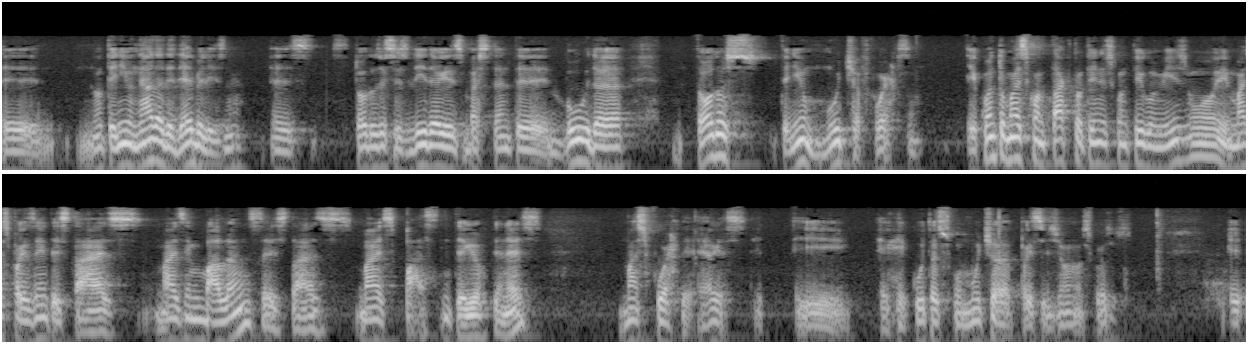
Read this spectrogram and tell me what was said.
eh, no tenían nada de débiles, ¿no? Es, todos esos líderes bastante Buda, todos tenían mucha fuerza. Y cuanto más contacto tienes contigo mismo y más presente estás, más en balance estás, más paz interior tienes, más fuerte eres y, y ejecutas con mucha precisión las cosas. Y,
